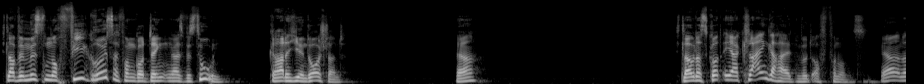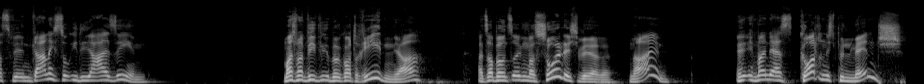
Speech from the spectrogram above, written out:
Ich glaube, wir müssen noch viel größer von Gott denken, als wir es tun. Gerade hier in Deutschland. Ja? Ich glaube, dass Gott eher klein gehalten wird oft von uns. Ja, dass wir ihn gar nicht so ideal sehen. Manchmal, wie wir über Gott reden, ja, als ob er uns irgendwas schuldig wäre. Nein. Ich meine, er ist Gott und ich bin Mensch.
